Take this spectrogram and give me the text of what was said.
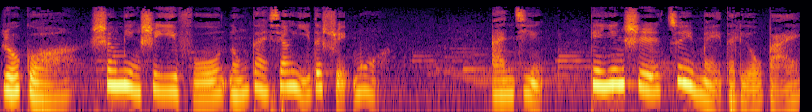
如果生命是一幅浓淡相宜的水墨，安静便应是最美的留白。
